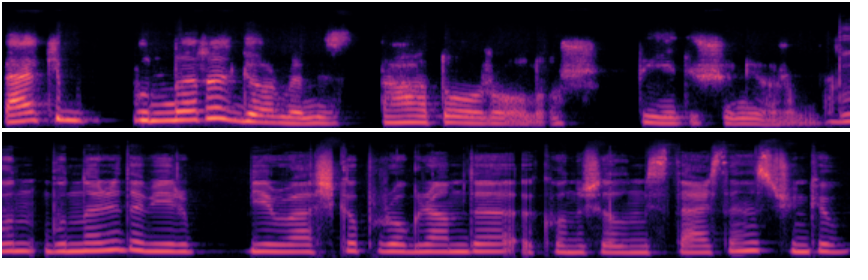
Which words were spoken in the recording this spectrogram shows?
Belki bunları görmemiz daha doğru olur diye düşünüyorum. Bun bunları da bir bir başka programda konuşalım isterseniz. Çünkü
